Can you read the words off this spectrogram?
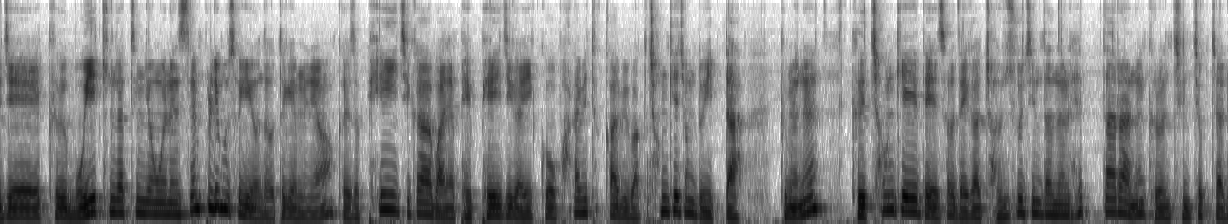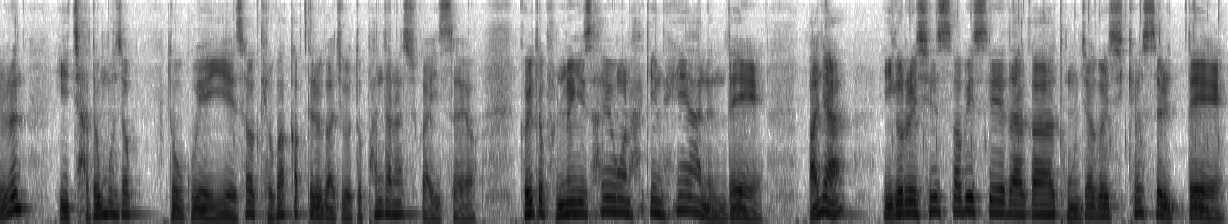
이제 그 모의해킹 같은 경우에는 샘플링 분석이거든요. 어떻게 하면요. 그래서 페이지가 만약 100페이지가 있고 파라미터 값이 막 1000개 정도 있다. 그러면은 그 1000개에 대해서 내가 전수 진단을 했다라는 그런 증적 자료는 이 자동 분석 도구에 의해서 결과값들을 가지고 또 판단할 수가 있어요. 그러니까 분명히 사용을 하긴 해야 하는데 만약 이거를 실서비스에다가 동작을 시켰을 때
